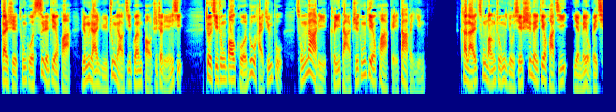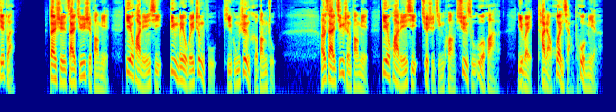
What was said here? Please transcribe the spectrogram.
但是通过私人电话仍然与重要机关保持着联系，这其中包括陆海军部，从那里可以打直通电话给大本营。看来匆忙中有些室内电话机也没有被切断，但是在军事方面，电话联系并没有为政府提供任何帮助。而在精神方面，电话联系却使情况迅速恶化了，因为他让幻想破灭了。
